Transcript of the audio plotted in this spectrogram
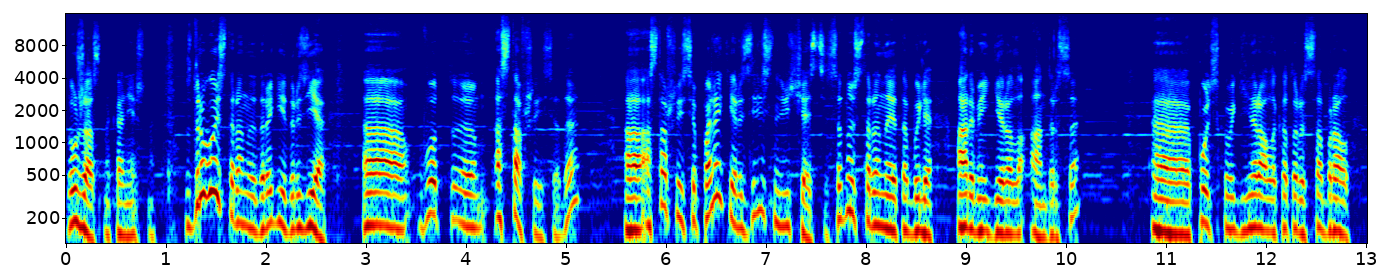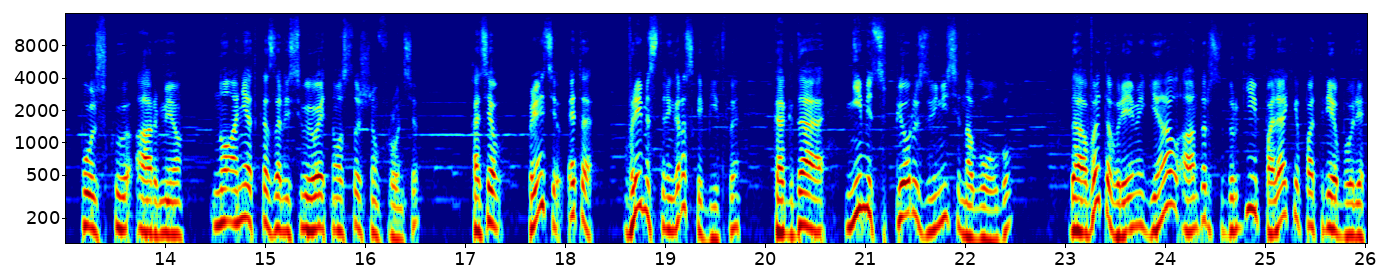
ужасно, конечно. С другой стороны, дорогие друзья, э, вот э, оставшиеся, да, э, оставшиеся поляки разделились на две части. С одной стороны, это были армии генерала Андерса, э, польского генерала, который собрал польскую армию, но они отказались воевать на Восточном фронте. Хотя, понимаете, это время Сталинградской битвы, когда немец пер, извините, на Волгу, да, в это время генерал Андерс и другие поляки потребовали,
